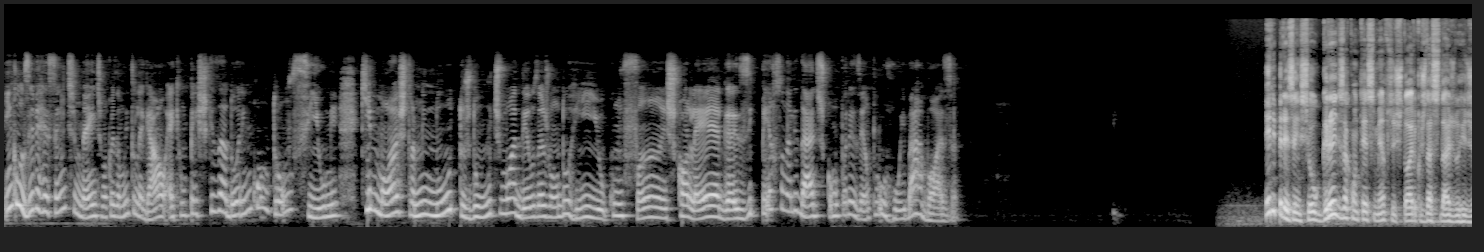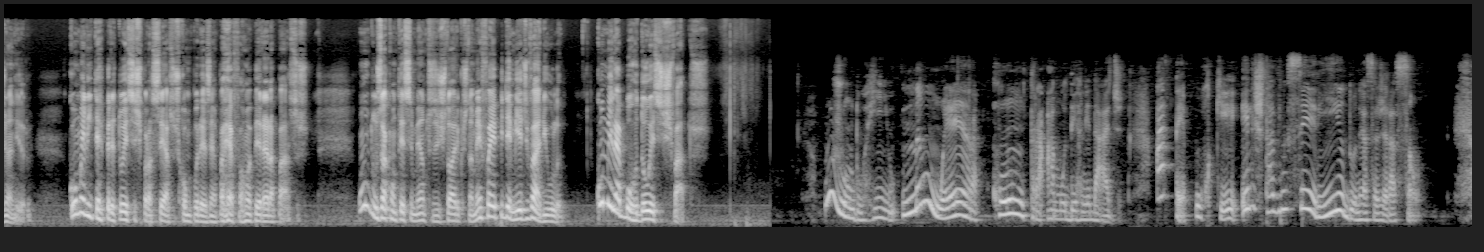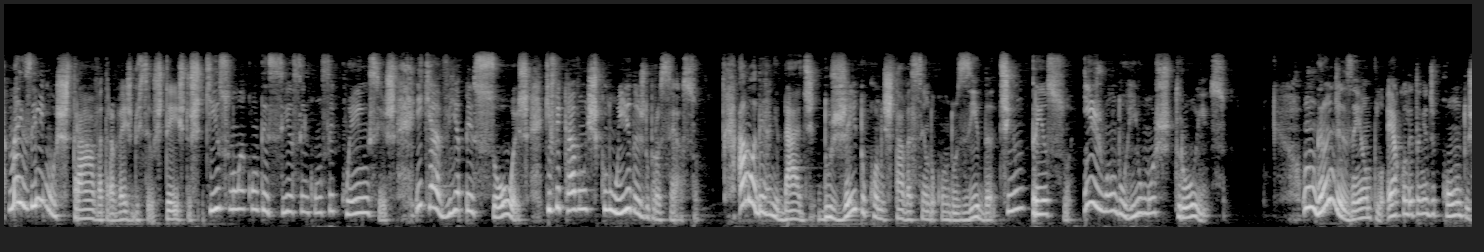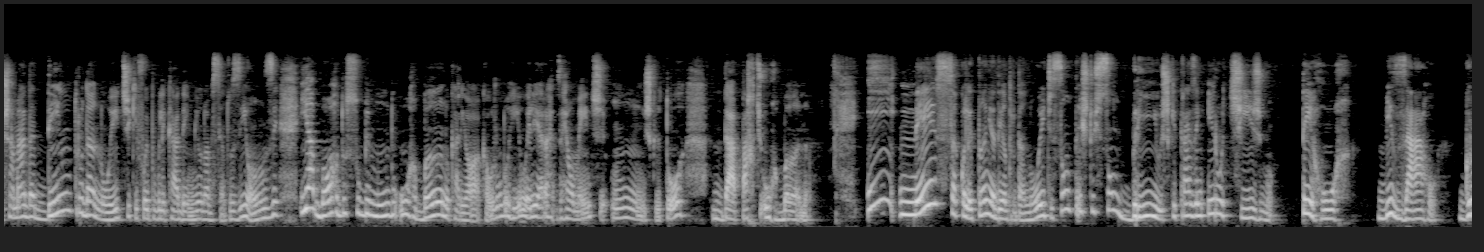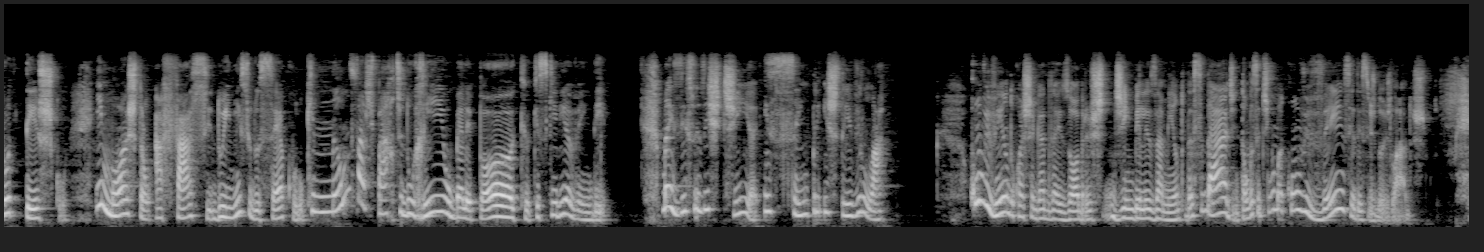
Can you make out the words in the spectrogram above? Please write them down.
Inclusive, recentemente, uma coisa muito legal é que um pesquisador encontrou um filme que mostra minutos do último adeus a João do Rio, com fãs, colegas e personalidades como, por exemplo, Rui Barbosa. Ele presenciou grandes acontecimentos históricos da cidade do Rio de Janeiro. Como ele interpretou esses processos, como por exemplo a Reforma Pereira Passos? Um dos acontecimentos históricos também foi a epidemia de varíola. Como ele abordou esses fatos? O João do Rio não era contra a modernidade, até porque ele estava inserido nessa geração. Mas ele mostrava através dos seus textos que isso não acontecia sem consequências e que havia pessoas que ficavam excluídas do processo. A modernidade, do jeito como estava sendo conduzida, tinha um preço e João do Rio mostrou isso. Um grande exemplo é a coletânea de contos chamada Dentro da Noite, que foi publicada em 1911 e aborda o submundo urbano carioca. O João do Rio ele era realmente um escritor da parte urbana. E nessa coletânea Dentro da Noite são textos sombrios que trazem erotismo, terror, bizarro, grotesco e mostram a face do início do século que não faz parte do Rio Belle Époque que se queria vender. Mas isso existia e sempre esteve lá. Convivendo com a chegada das obras de embelezamento da cidade. Então você tinha uma convivência desses dois lados.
